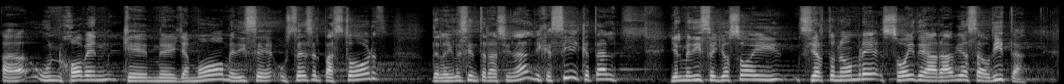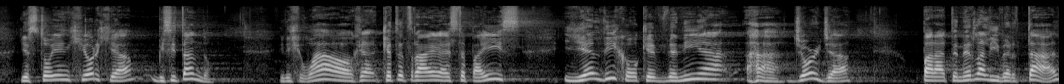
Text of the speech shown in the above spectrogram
a un joven que me llamó, me dice, ¿usted es el pastor? de la Iglesia Internacional? Dije, sí, ¿qué tal? Y él me dice, yo soy cierto nombre, soy de Arabia Saudita y estoy en Georgia visitando. Y dije, wow, ¿qué te trae a este país? Y él dijo que venía a Georgia para tener la libertad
